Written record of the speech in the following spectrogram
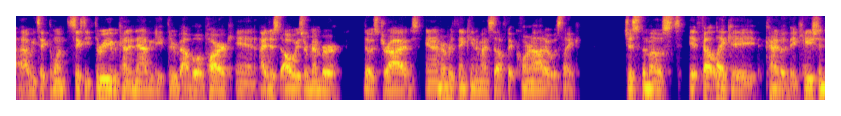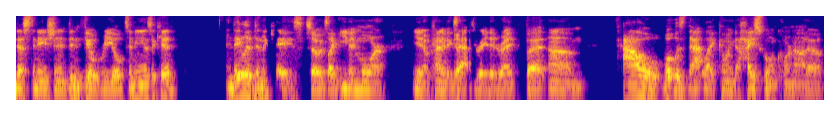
uh, we take the 163, we kind of navigate through Balboa Park. And I just always remember those drives. And I remember thinking to myself that Coronado was like just the most it felt like a kind of a vacation destination, didn't feel real to me as a kid. And they lived in the Cays, so it's like even more you know, kind of exaggerated, right? But um, how what was that like going to high school in Coronado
